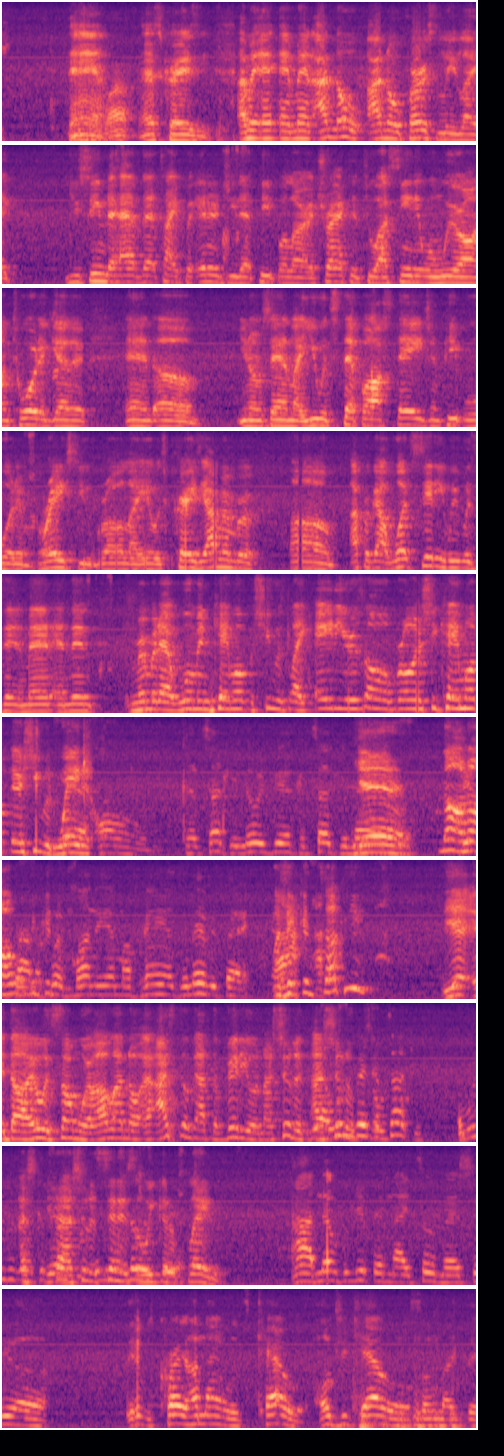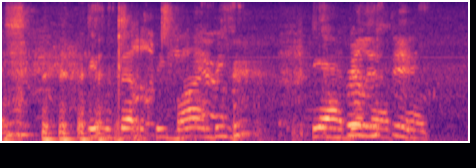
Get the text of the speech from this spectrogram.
Damn, Wow. that's crazy. I mean, and, and man, I know, I know personally, like you seem to have that type of energy that people are attracted to. I seen it when we were on tour together, and um, you know what I'm saying. Like you would step off stage and people would embrace you, bro. Like it was crazy. I remember, um, I forgot what city we was in, man, and then. Remember that woman came up? And she was like 80 years old, bro. And she came up there. She would wait. Yeah, um, Kentucky, Louisville, Kentucky. Man. Yeah. No, She no. was it trying was to put money in my pants and everything. Was it Kentucky? Yeah, it, no, it was somewhere. All I know, I, I still got the video, and I should have, Yeah, I should have, Kentucky. We was in I, Kentucky. yeah, I should have We sent it so we could have played it. I'll never forget that night too, man. She uh it was crazy. Her name was Carol, OG Carol or something like that. He was there to see Bun B. She had been there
